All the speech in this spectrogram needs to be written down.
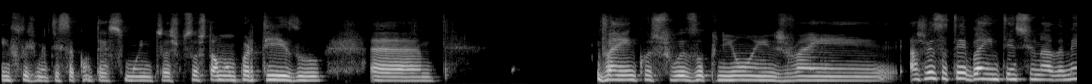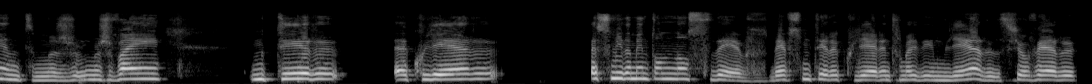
infelizmente isso acontece muito. As pessoas tomam partido, uh, vêm com as suas opiniões, vêm, às vezes até bem intencionadamente, mas, mas vêm meter a colher assumidamente onde não se deve. Deve-se meter a colher entre marido e mulher, se houver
